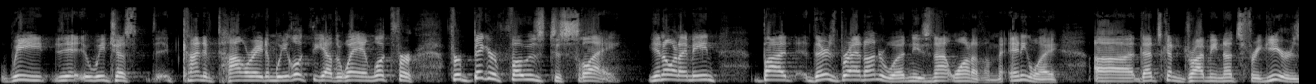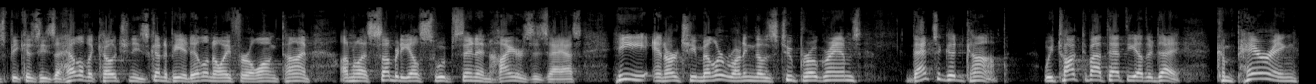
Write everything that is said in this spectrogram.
we we just kind of tolerate them. We look the other way and look for for bigger foes to slay. You know what I mean? But there's Brad Underwood, and he's not one of them. Anyway, uh, that's going to drive me nuts for years because he's a hell of a coach, and he's going to be at Illinois for a long time unless somebody else swoops in and hires his ass. He and Archie Miller running those two programs, that's a good comp. We talked about that the other day. Comparing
